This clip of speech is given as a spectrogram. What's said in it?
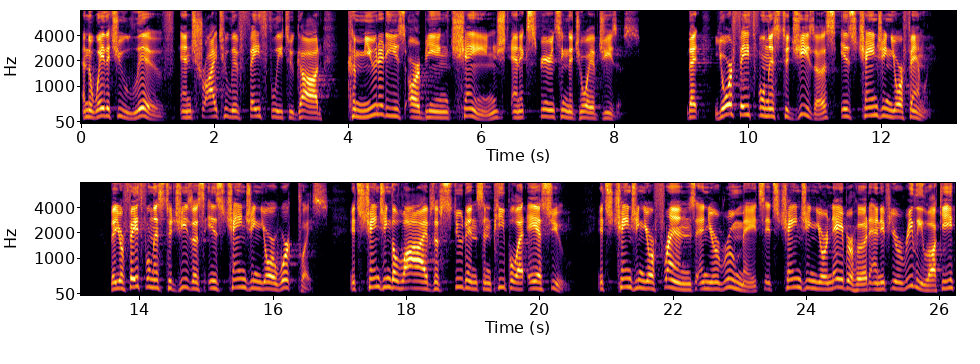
and the way that you live and try to live faithfully to God, communities are being changed and experiencing the joy of Jesus. That your faithfulness to Jesus is changing your family. That your faithfulness to Jesus is changing your workplace. It's changing the lives of students and people at ASU. It's changing your friends and your roommates. It's changing your neighborhood. And if you're really lucky,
